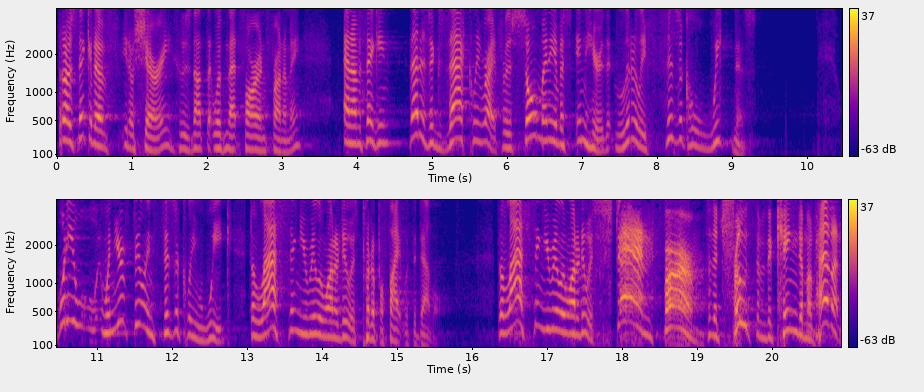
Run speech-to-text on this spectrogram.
But I was thinking of, you know, Sherry, who's not that, wasn't that far in front of me. And I'm thinking, that is exactly right. For there's so many of us in here that literally physical weakness. What do you, when you're feeling physically weak, the last thing you really want to do is put up a fight with the devil. The last thing you really want to do is stand firm for the truth of the kingdom of heaven.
